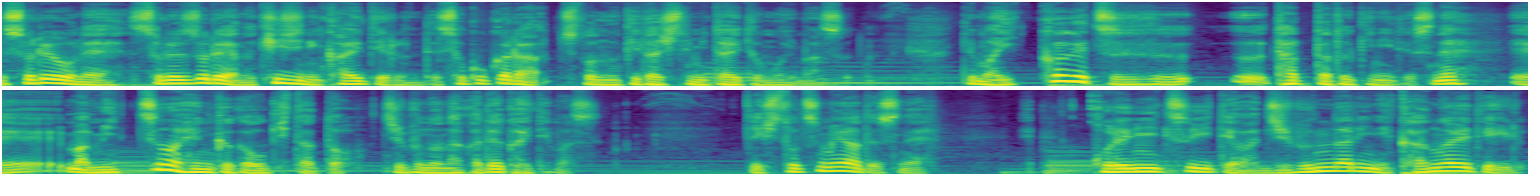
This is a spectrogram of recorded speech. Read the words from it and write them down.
でそれをねそれぞれあの記事に書いてるんでそこからちょっと抜き出してみたいと思います。でまあ1ヶ月経った時にですね、えーまあ、3つの変化が起きたと自分の中で書いてます。で1つ目はですねこれについては自分なりに考えている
